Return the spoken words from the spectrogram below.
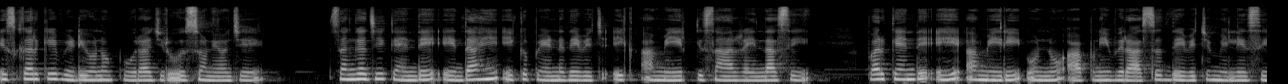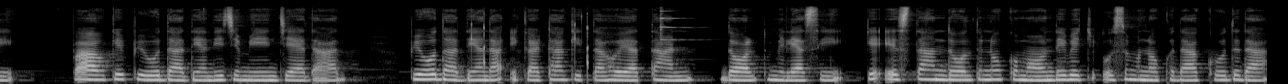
ਇਸ ਕਰਕੇ ਵੀਡੀਓ ਨੂੰ ਪੂਰਾ ਜ਼ਰੂਰ ਸੁਣਿਓ ਜੇ। ਸੰਗਤ ਜੀ ਕਹਿੰਦੇ ਇਦਾਂ ਹੀ ਇੱਕ ਪਿੰਡ ਦੇ ਵਿੱਚ ਇੱਕ ਅਮੀਰ ਕਿਸਾਨ ਰਹਿੰਦਾ ਸੀ, ਪਰ ਕਹਿੰਦੇ ਇਹ ਅਮੀਰੀ ਉਹਨੂੰ ਆਪਣੀ ਵਿਰਾਸਤ ਦੇ ਵਿੱਚ ਮਿਲੀ ਸੀ। ਭਾਵ ਕਿ ਪਿਓ ਦਾਦਿਆਂ ਦੀ ਜ਼ਮੀਨ, ਜਾਇਦਾਦ ਪਿਓ ਦਾਦਿਆਂ ਦਾ ਇਕੱਠਾ ਕੀਤਾ ਹੋਇਆ ਧਨ ਦੌਲਤ ਮਿਲਿਆ ਸੀ ਕਿ ਇਸ ਧਨ ਦੌਲਤ ਨੂੰ ਕਮਾਉਣ ਦੇ ਵਿੱਚ ਉਸ ਮਨੁੱਖ ਦਾ ਖੁਦ ਦਾ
